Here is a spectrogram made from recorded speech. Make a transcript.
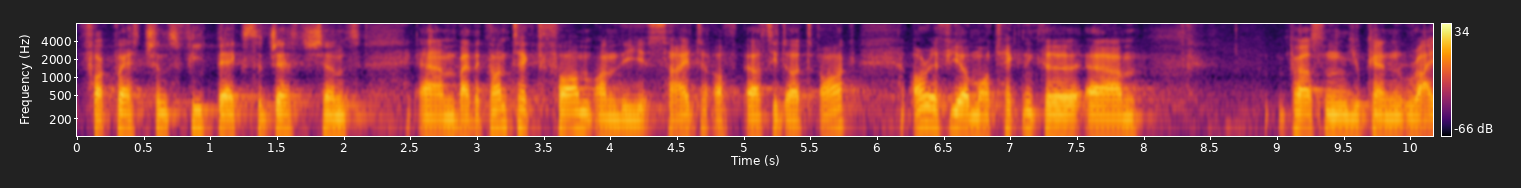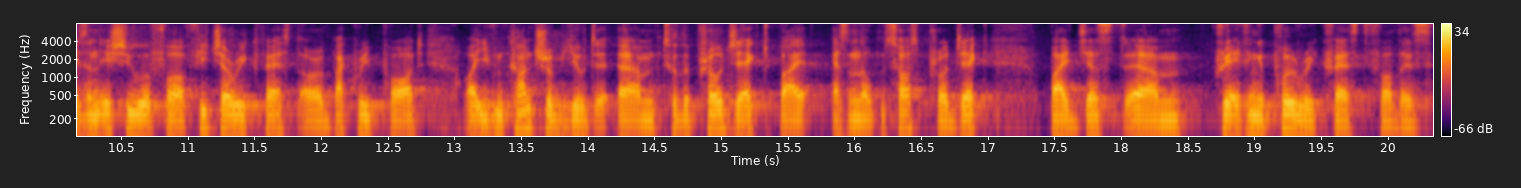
for questions, feedback, suggestions um, by the contact form on the site of oersi.org. Or if you're more technical um, person, you can raise an issue for a feature request or a bug report, or even contribute um, to the project by, as an open source project by just um, creating a pull request for this.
